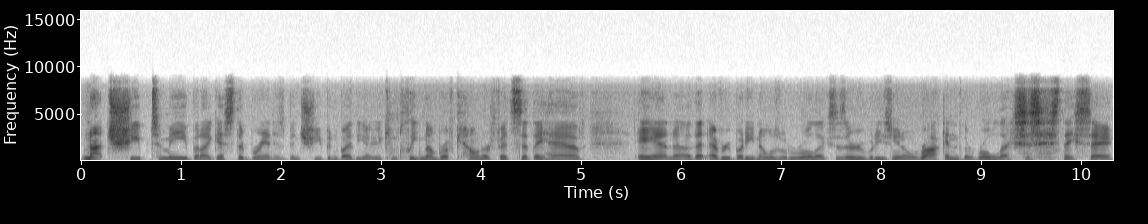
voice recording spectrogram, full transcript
not cheap to me, but I guess their brand has been cheapened by the uh, complete number of counterfeits that they have, and uh, that everybody knows what a Rolex is. Everybody's you know rocking the Rolexes, as they say.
